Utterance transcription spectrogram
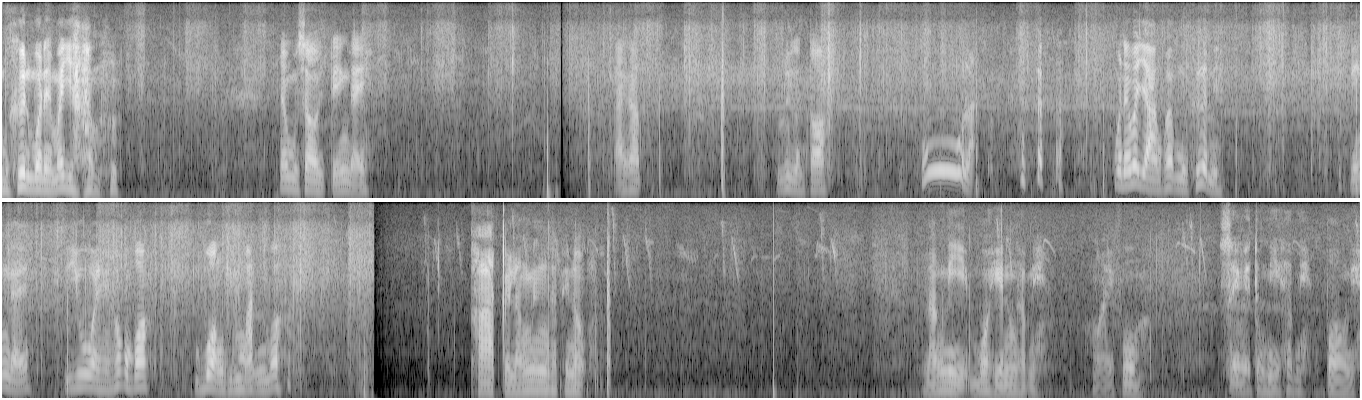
มือขึ้นบ่ได้มายามยามมือเศร้าเป็นจั่งไดไปครับลุยกันต่อฮู้ล่ะบ่ได้มายามครับมือขึ้นนี่เป็นจั่งไดสิอยู่ไว้ให้เขาก็บ่บ่วงที่มันบ่ขาดไปหลังนึงครับพี่น้องหลังนี้บ่เห็นครับนี่หมายโฟมใส่ไว้ตรงนี้ครับนี่ปองนี่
